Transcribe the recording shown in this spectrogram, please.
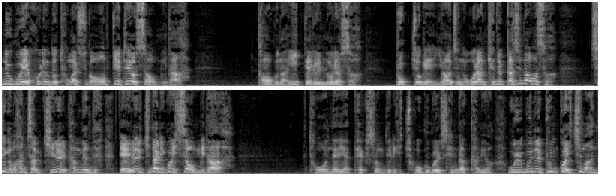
누구의 호령도 통할 수가 없게 되었사옵니다. 더구나 이때를 노려서 북쪽의 여진 오랑캐들까지 나와서 지금 한참 길을 닦는 듯 때를 기다리고 있사옵니다. 도내의 백성들이 조국을 생각하며 울분을 품고 있지만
